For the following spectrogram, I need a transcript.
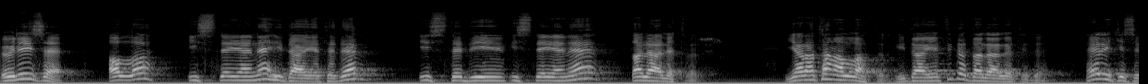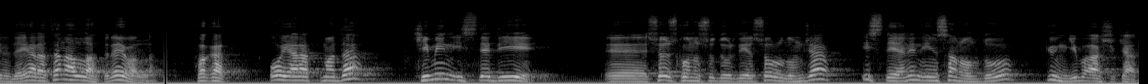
Öyleyse Allah isteyene hidayet eder, istediğin isteyene dalalet verir. Yaratan Allah'tır. Hidayeti de dalaleti de. Her ikisini de yaratan Allah'tır. Eyvallah. Fakat o yaratmada kimin istediği e, söz konusudur diye sorulunca isteyenin insan olduğu gün gibi aşikar.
